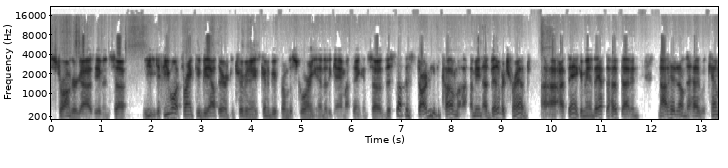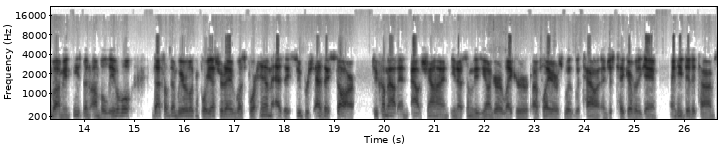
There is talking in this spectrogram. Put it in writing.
stronger guys, even. So, if you want Frank to be out there and contributing, it's going to be from the scoring end of the game, I think. And so, this stuff is starting to become, I mean, a bit of a trend. I, I think. I mean, they have to hope that and not hit it on the head with Kemba. I mean, he's been unbelievable that's something we were looking for yesterday was for him as a super as a star to come out and outshine you know some of these younger Laker uh, players with with talent and just take over the game. And he did at times.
